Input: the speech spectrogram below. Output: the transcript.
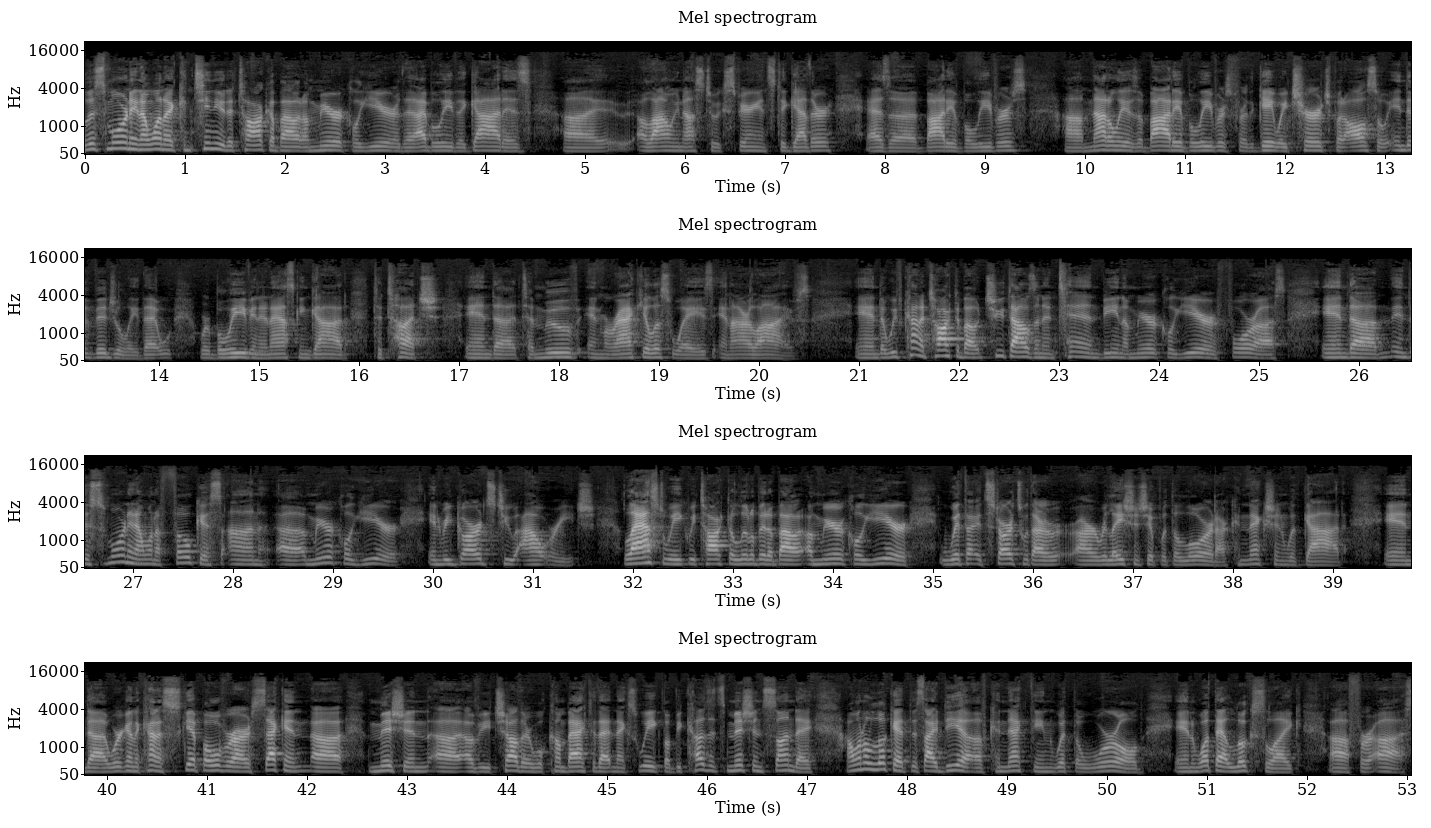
Well, this morning I want to continue to talk about a miracle year that I believe that God is uh, allowing us to experience together as a body of believers. Um, not only as a body of believers for the Gateway Church, but also individually, that we're believing and asking God to touch and uh, to move in miraculous ways in our lives. And uh, we've kind of talked about 2010 being a miracle year for us. And, uh, and this morning, I want to focus on a miracle year in regards to outreach. Last week, we talked a little bit about a miracle year. With, it starts with our, our relationship with the Lord, our connection with God. And uh, we're going to kind of skip over our second uh, mission uh, of each other. We'll come back to that next week. But because it's Mission Sunday, I want to look at this idea of connecting with the world and what that looks like uh, for us.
